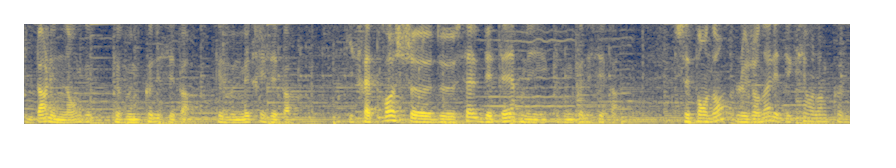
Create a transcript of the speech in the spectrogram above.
Il parle une langue que vous ne connaissez pas, que vous ne maîtrisez pas, qui serait proche euh, de celle des terres, mais que vous ne connaissez pas. Cependant, le journal est écrit en langue commune.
